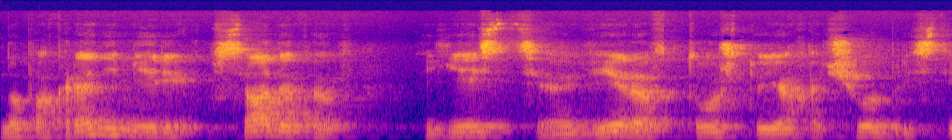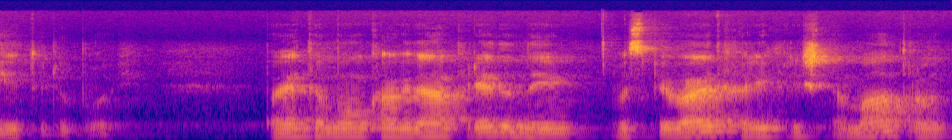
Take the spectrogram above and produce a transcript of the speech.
Но, по крайней мере, у садаков есть вера в то, что я хочу обрести эту любовь. Поэтому, когда преданные воспевают Хари Кришна мантру,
